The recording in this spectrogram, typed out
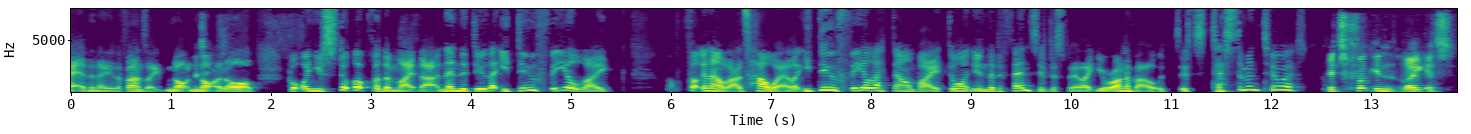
better than any of the fans. Like not not at all. But when you stuck up for them like that, and then they do that, you do feel like oh, fucking hell, lads, how well? Like you do feel let down by it, don't you? And the defensive display, like you're on about, it's, it's testament to it. It's fucking like it's.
